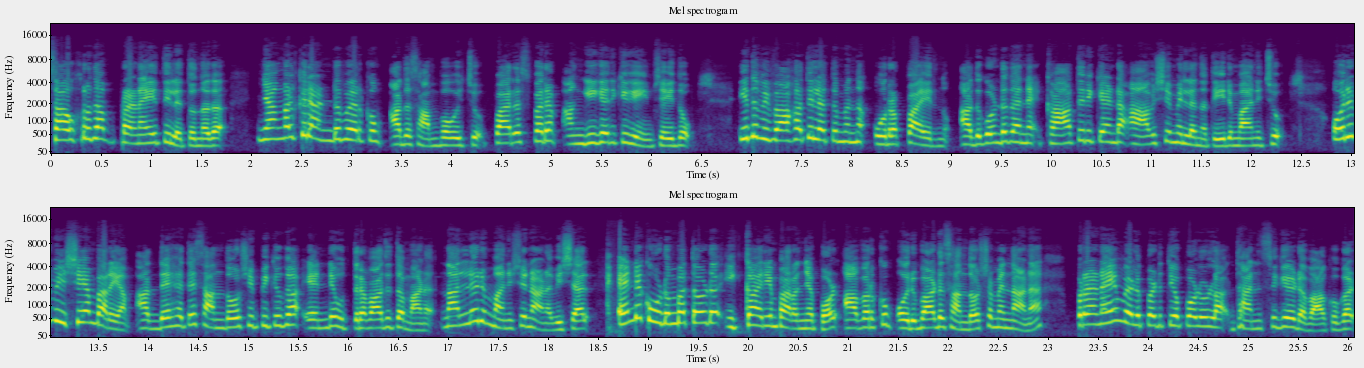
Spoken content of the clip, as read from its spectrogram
സൗഹൃദം പ്രണയത്തിലെത്തുന്നത്. ഞങ്ങൾക്ക് രണ്ടുപേർക്കും അത് സംഭവിച്ചു. പരസ്പരം അംഗീകരിക്കുകയും ചെയ്തു. ഇത് വിവാഹത്തിലെത്തുമെന്ന് ഉറപ്പായിരുന്നു. അതുകൊണ്ട് തന്നെ കാത്തിരിക്കേണ്ട ആവശ്യമില്ലെന്ന് തീരുമാനിച്ചു. ഒരു വിഷയം പറയാം. അദ്ദേഹത്തെ സന്തോഷിപ്പിക്കുക എന്റെ ഉത്തരവാദിത്തമാണ്. നല്ലൊരു മനുഷ്യനാണ് വിശാൽ. എന്റെ കുടുംബത്തോട് ഇക്കാര്യം പറഞ്ഞപ്പോൾ അവർക്കും ഒരുപാട് സന്തോഷമെന്നാണ് പ്രണയം വെളിപ്പെടുത്തിയപ്പോഴുള്ള ധൻസികയുടെ വാക്കുകൾ.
